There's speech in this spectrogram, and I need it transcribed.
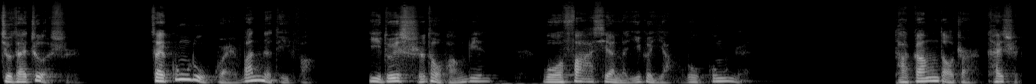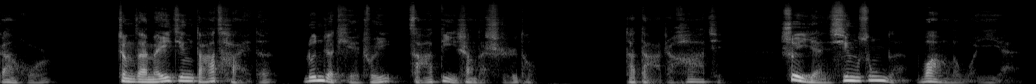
就在这时，在公路拐弯的地方，一堆石头旁边，我发现了一个养路工人。他刚到这儿开始干活，正在没精打采的抡着铁锤砸地上的石头。他打着哈欠，睡眼惺忪的望了我一眼。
